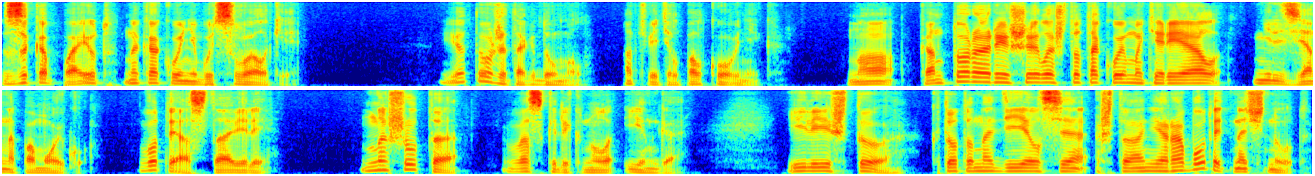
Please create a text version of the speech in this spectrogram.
закопают на какой-нибудь свалке. «Я тоже так думал», — ответил полковник. «Но контора решила, что такой материал нельзя на помойку. Вот и оставили». «На шута», — воскликнула Инга. «Или что, кто-то надеялся, что они работать начнут?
